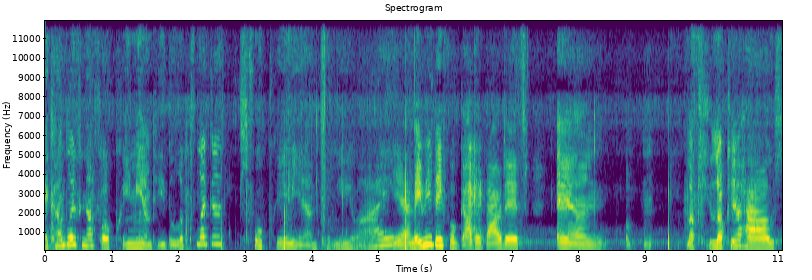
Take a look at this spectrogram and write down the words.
I can't believe not for premium people. Looks like it's for premium to me, right? Yeah, maybe they forgot about it and look, look your house.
